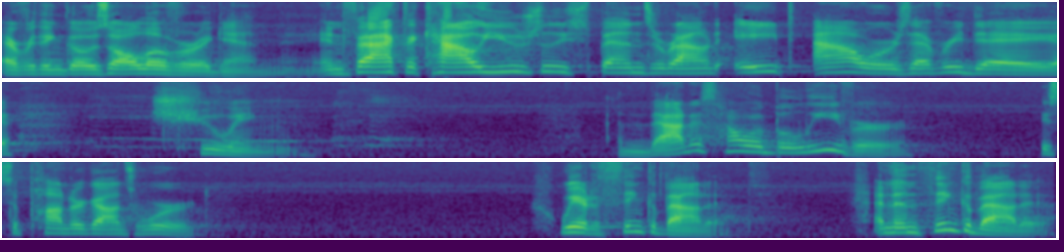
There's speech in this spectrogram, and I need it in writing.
everything goes all over again. In fact, a cow usually spends around eight hours every day chewing. And that is how a believer is to ponder God's word. We are to think about it, and then think about it,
